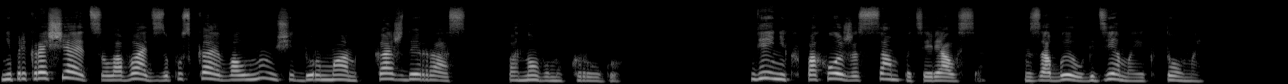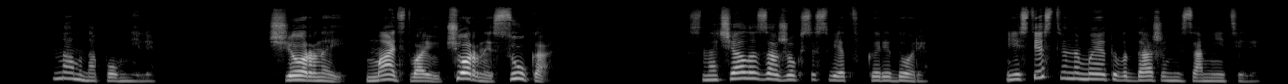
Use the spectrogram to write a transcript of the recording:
не прекращая целовать, запуская волнующий дурман каждый раз по новому кругу. Веник, похоже, сам потерялся, забыл, где мы и кто мы. Нам напомнили. «Черный!» Мать твою, черный, сука!» Сначала зажегся свет в коридоре. Естественно, мы этого даже не заметили.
